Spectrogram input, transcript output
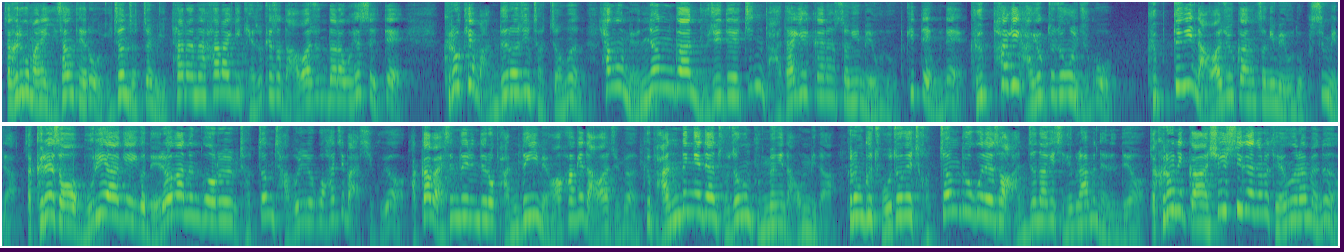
자, 그리고 만약 이 상태로 이전 저점 이탈하는 하락이 계속해서 나와준다라고 했을 때 그렇게 만들어진 저점은 향후 몇 년간 유지될 찐 바닥일 가능성이 매우 높기 때문에 급하게 가격 조정을 주고 급등이 나와줄 가능성이 매우 높습니다. 자, 그래서 무리하게 이거 내려가는 거를 저점 잡으려고 하지 마시고요. 아까 말씀드린 대로 반등이 명확하게 나와주면 그 반등에 대한 조정은 분명히 나옵니다. 그럼 그 조정의 저점 부근에서 안전하게 진입을 하면 되는데요. 자, 그러니까 실시간으로 대응을 하면은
